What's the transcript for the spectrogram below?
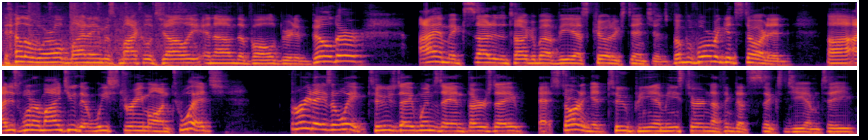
Hello world, my name is Michael Jolly and I'm the Bald Bearded Builder. I am excited to talk about VS Code extensions. But before we get started, uh, I just want to remind you that we stream on Twitch three days a week, Tuesday, Wednesday, and Thursday, at, starting at 2 p.m. Eastern. I think that's 6 GMT.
